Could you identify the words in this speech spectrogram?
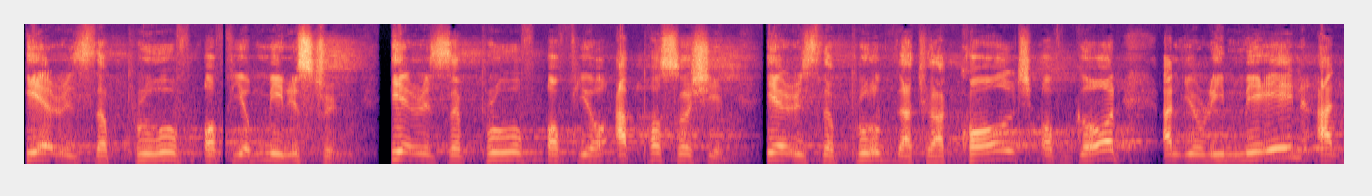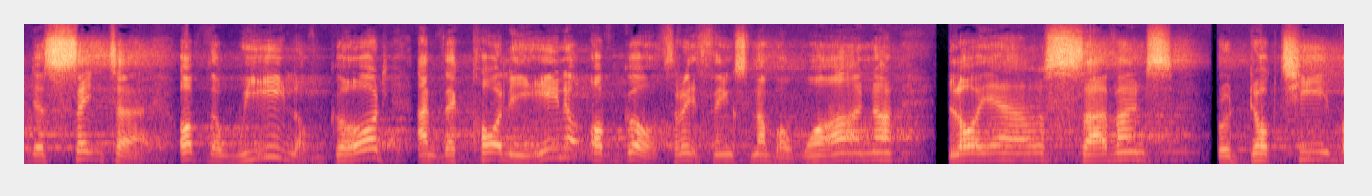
here is the proof of your ministry. Here is the proof of your apostleship. Here is the proof that you are called of God and you remain at the center of the will of God and the calling of God. Three things. Number one, loyal servants, productive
